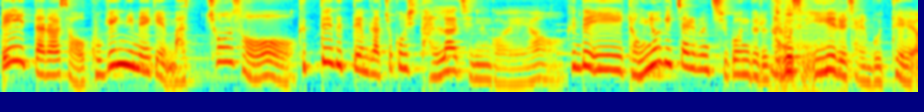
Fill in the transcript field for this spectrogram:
때에 따라서 고객님에게 맞춰서 그 때그때마다 조금씩 달라지는 거예요. 근데 이 경력이 짧은 직원들은 그것을 이해를 잘 못해요.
